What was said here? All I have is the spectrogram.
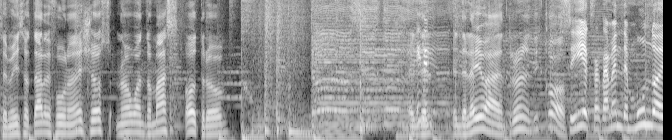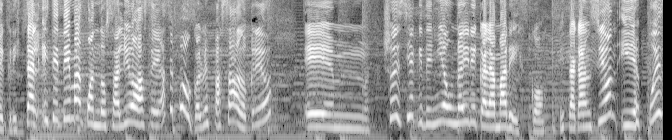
Se me hizo tarde, fue uno de ellos. No aguanto más, otro. ¿El de, el de la IVA entró en el disco? Sí, exactamente, Mundo de Cristal. Este tema cuando salió hace, hace poco, el mes pasado creo, em, yo decía que tenía un aire calamaresco esta canción y después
